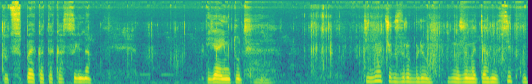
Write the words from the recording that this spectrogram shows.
тут спека така сильна. Я їм тут е, тіньочок зроблю, може натягну сітку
